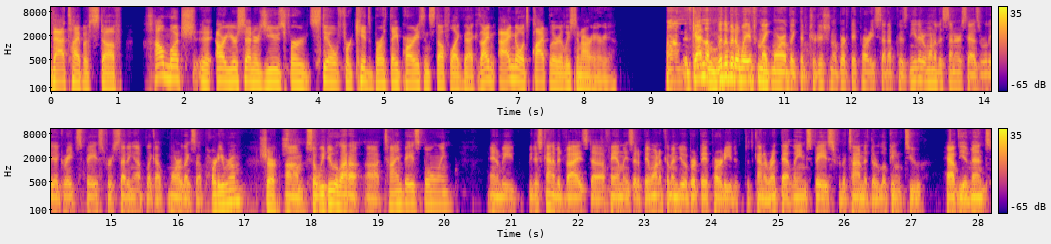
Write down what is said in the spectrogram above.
that type of stuff. How much uh, are your centers used for still for kids' birthday parties and stuff like that? Because I I know it's popular at least in our area. Um, we've gotten a little bit away from like more of like the traditional birthday party setup because neither one of the centers has really a great space for setting up like a more like a party room. Sure. Um, so we do a lot of uh, time based bowling, and we we just kind of advised uh, families that if they want to come and do a birthday party to, to, kind of rent that lane space for the time that they're looking to have the event,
